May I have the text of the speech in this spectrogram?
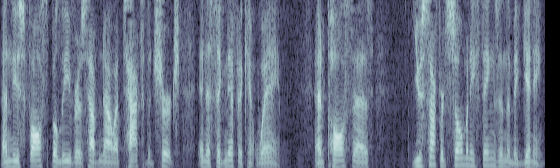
And these false believers have now attacked the church in a significant way. And Paul says, You suffered so many things in the beginning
